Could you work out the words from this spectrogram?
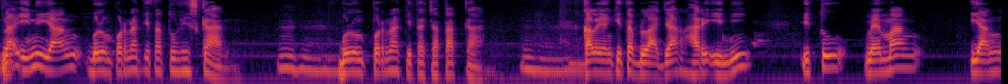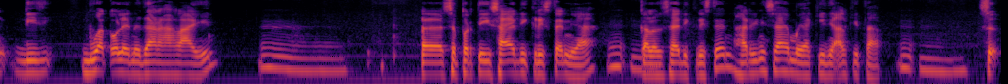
Nah ini yang belum pernah kita tuliskan, Mhm. belum pernah kita catatkan. Mhm. Kalau yang kita belajar hari ini itu memang yang dibuat oleh negara lain, Hmm. eh, seperti saya di Kristen ya. Mm-mm. Kalau saya di Kristen, hari ini saya meyakini Alkitab. Se-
